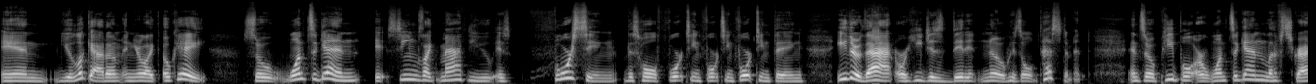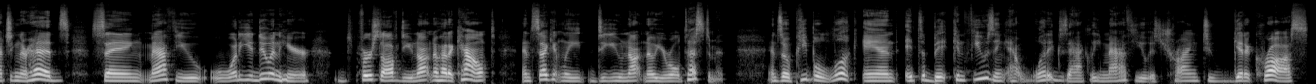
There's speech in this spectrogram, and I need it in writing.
And you look at them and you're like, okay, so once again, it seems like Matthew is forcing this whole 14 14 14 thing either that or he just didn't know his old testament. And so people are once again left scratching their heads saying matthew what are you doing here? First off do you not know how to count? And secondly do you not know your old testament? And so people look and it's a bit confusing at what exactly matthew is trying to get across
